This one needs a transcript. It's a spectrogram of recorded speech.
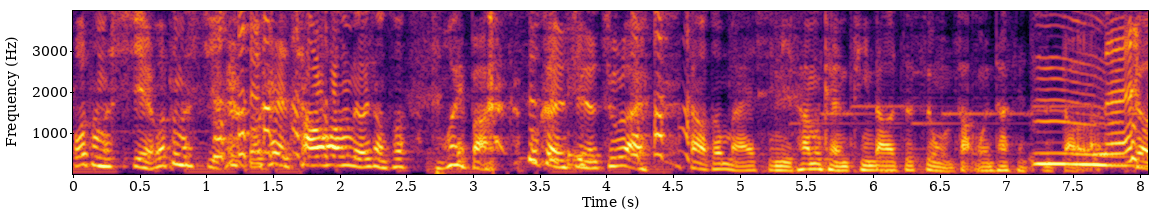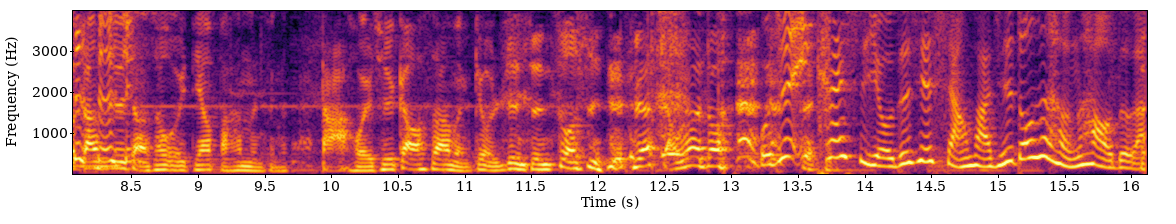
我怎么写？我怎么写？我开始超慌的，我想说，不会吧？不可能写得出来。但我都埋在心里，他们。他们可能听到这次我们访问，他可能知道了。所以我当时就想说，我一定要把他们整个打回去，告诉他们给我认真做事，不要想那么多。我觉得一开始有这些想法，其实都是很好的啦。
